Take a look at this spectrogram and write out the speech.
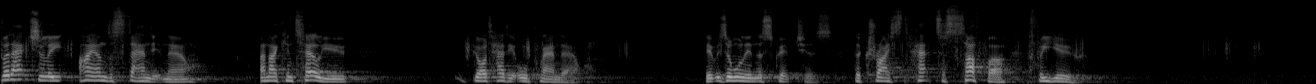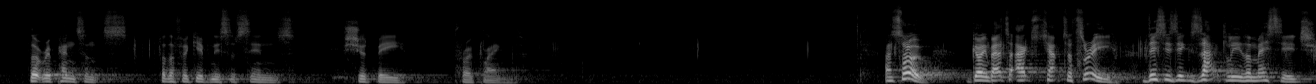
but actually, I understand it now. And I can tell you, God had it all planned out. It was all in the scriptures. The Christ had to suffer for you. That repentance for the forgiveness of sins should be proclaimed. And so, going back to Acts chapter 3, this is exactly the message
